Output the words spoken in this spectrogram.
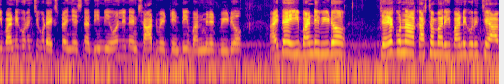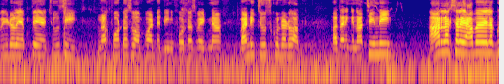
ఈ బండి గురించి కూడా ఎక్స్ప్లెయిన్ చేసిన. దీన్ని ఓన్లీ నేను షార్ట్ పెట్టింటి వన్ మినిట్ వీడియో అయితే ఈ బండి వీడియో చేయకున్న కస్టమర్ ఈ బండి గురించి ఆ వీడియోలో చెప్తే చూసి నాకు ఫొటోస్ పంపు అంటే దీని ఫొటోస్ పెట్టిన బండి చూసుకున్నాడు అతనికి నచ్చింది. ఆరు లక్షల యాభై వేలకు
